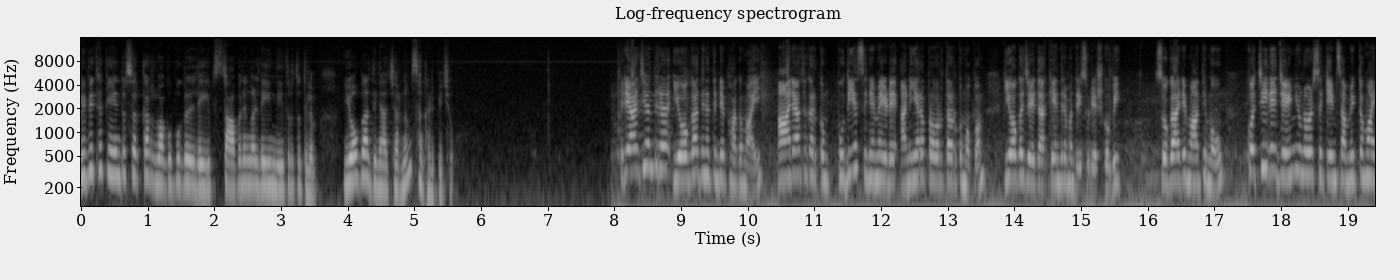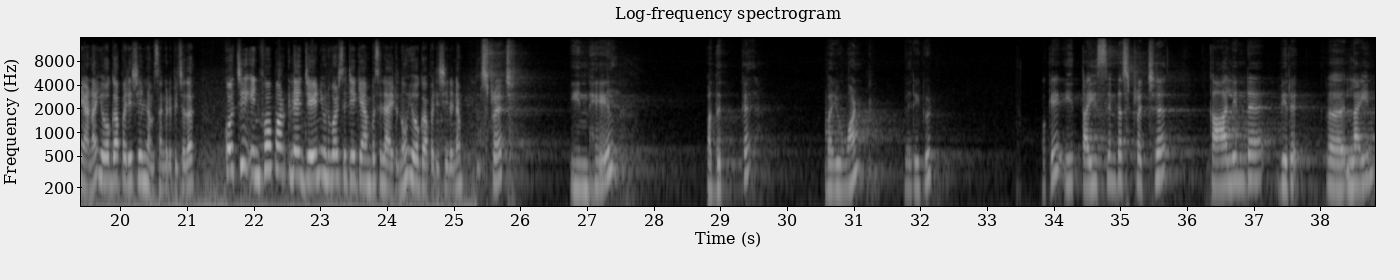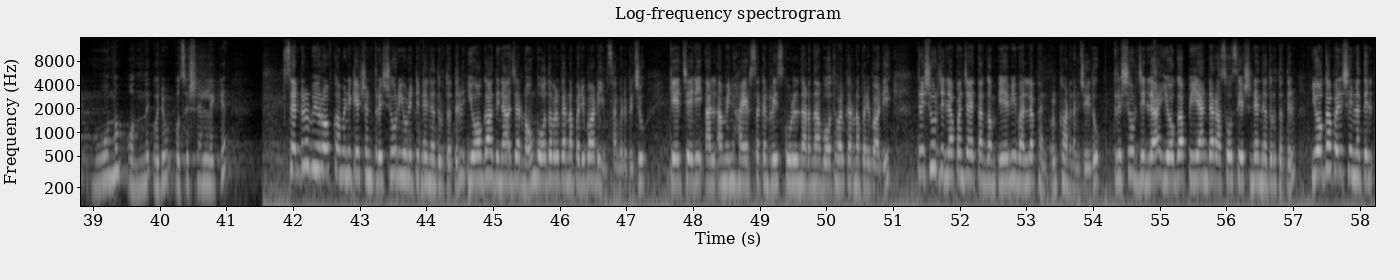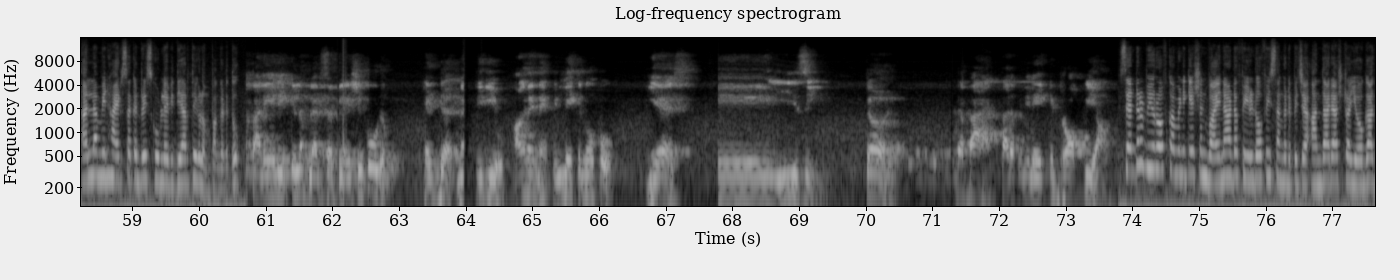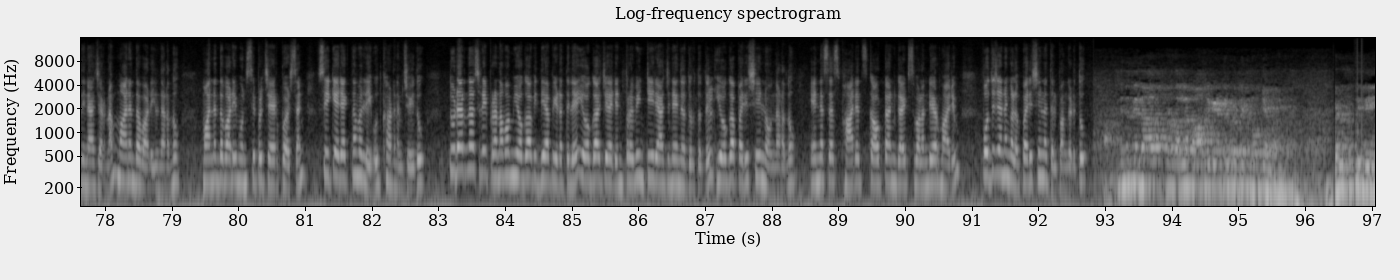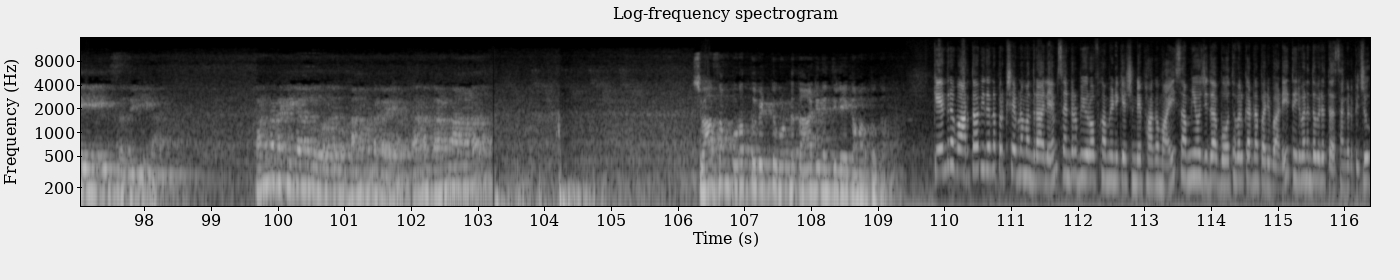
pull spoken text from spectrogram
വിവിധ കേന്ദ്ര സർക്കാർ വകുപ്പുകളുടെയും സ്ഥാപനങ്ങളുടെയും നേതൃത്വത്തിലും യോഗാ ദിനാചരണം സംഘടിപ്പിച്ചു. രാജ്യാന്തര യോഗാ ദിനത്തിന്റെ ഭാഗമായി ആരാധകർക്കും പുതിയ സിനിമയുടെ അണിയറ പ്രവർത്തകർക്കുമൊപ്പം യോഗ ചെയ്ത കേന്ദ്രമന്ത്രി സുരേഷ് ഗോപി. സ്വകാര്യ മാധ്യമവും കൊച്ചിയിലെ ജെയിൻ യൂണിവേഴ്സിറ്റിയും സംയുക്തമായാണ് യോഗ പരിശീലനം സംഘടിപ്പിച്ചത്. കൊച്ചി ഇൻഫോ പാർക്കിലെ ജെയിൻ യൂണിവേഴ്സിറ്റി ക്യാമ്പസിലായിരുന്നു യോഗ പരിശീലനം. സ്ട്രെച്ച് ഇൻഹേൽ പതുക്കെ by one very good okay ഈ തൈസിന്റെ സ്ട്രെച്ച് കാലിന്റെ വിര ലൈൻ മൂന്നും ഒന്ന് ഒരു പൊസിഷനിലേക്ക് central bureau of communication Thrissur യൂണിറ്റിന്റെ നേതൃത്വത്തിൽ യോഗാ ദിനാചരണവും ബോധവൽക്കരണ പരിപാടിയും സംഘടിപ്പിച്ചു. കേച്ചേരി അൽ അമീൻ ഹയർ സെക്കൻഡറി സ്കൂളിൽ നടന്ന ബോധവൽക്കരണ പരിപാടി തൃശൂർ ജില്ലാ പഞ്ചായത്ത് അംഗം എ വി വല്ലഭൻ ഉദ്ഘാടനം ചെയ്തു. തൃശൂർ ജില്ലാ യോഗ പിയാൻഡർ അസോസിയേഷന്റെ നേതൃത്വത്തിൽ യോഗ പരിശീലനത്തിൽ അൽ അമീൻ ഹയർ സെക്കൻഡറി സ്കൂളിലെ വിദ്യാർത്ഥികളും പങ്കെടുത്തു. ബ്ലഡ് സർക്കുലേഷൻ കൂടും. ഹെഡ് തിരിയൂ. അങ്ങനെ തന്നെ പിന്നിലേക്ക് നോക്കൂ. യെസ് ഈസി ടേൺ ഡ്രോപ്പ് ചെയ്യാം. Central bureau of communication Wayanad field office സംഘടിപ്പിച്ച അന്താരാഷ്ട്ര യോഗാ ദിനാചരണം മാനന്തവാടിയിൽ നടന്നു. Mananthavady municipal chairperson C K Rakthamalli ഉദ്ഘാടനം ചെയ്തു. തുടർന്ന് ശ്രീ പ്രണവം യോഗ വിദ്യാപീഠത്തിലെ യോഗാചാര്യൻ പ്രവീൺ ടി രാജന്റെ നേതൃത്വത്തിൽ യോഗ പരിശീലനവും നടന്നു. N S S Bharat scout and guides വളണ്ടിയർമാരും പൊതുജനങ്ങളും പരിശീലനത്തിൽ പങ്കെടുത്തു. നല്ല മാതൃകയായിട്ട് ഇവിടത്തേക്ക് നോക്കിയാൽ മതി. കഴുത്തിലേക്ക് ശ്രദ്ധിക്കുക. കണ്ണടയ്ക്കുക എന്നുള്ളത് വളരെ പ്രധാനപ്പെട്ട കാര്യമാണ്. കാരണം കണ്ണാണ് ശ്വാസം പുറത്തു വിട്ടുകൊണ്ട് താടി നെഞ്ചിലേക്ക് അമർത്തുക. കേന്ദ്ര വാർത്താവിതരണ പ്രക്ഷേപണ മന്ത്രാലയം സെൻട്രൽ ബ്യൂറോ ഓഫ് കമ്മ്യൂണിക്കേഷന്റെ ഭാഗമായി സംയോജിത ബോധവൽക്കരണ പരിപാടി തിരുവനന്തപുരത്ത് സംഘടിപ്പിച്ചു.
